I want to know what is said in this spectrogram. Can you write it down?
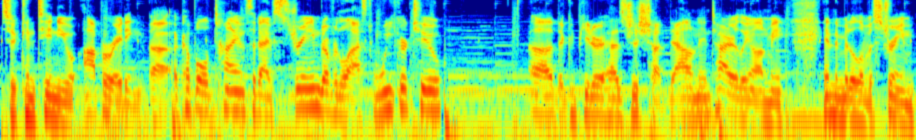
to continue operating. Uh, a couple of times that I've streamed over the last week or two, uh, the computer has just shut down entirely on me in the middle of a stream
